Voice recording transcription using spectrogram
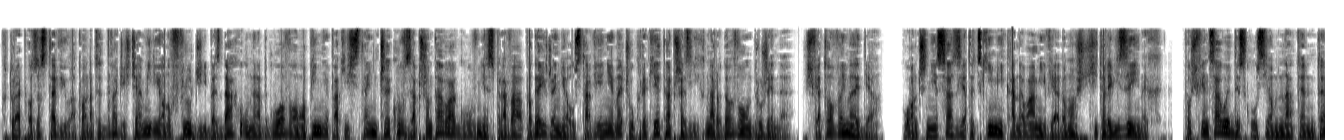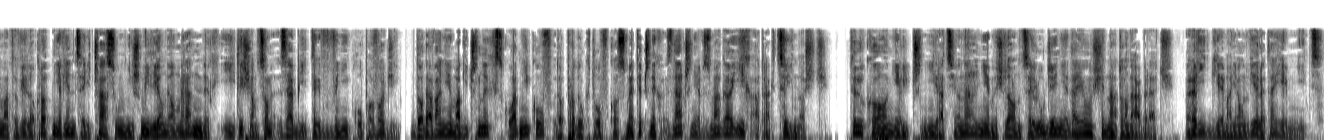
która pozostawiła ponad 20 milionów ludzi bez dachu nad głową opinię Pakistańczyków zaprzątała głównie sprawa podejrzeń o ustawienie meczu krykieta przez ich narodową drużynę. Światowe media, łącznie z azjatyckimi kanałami wiadomości telewizyjnych, poświęcały dyskusjom na ten temat wielokrotnie więcej czasu niż milionom rannych i tysiącom zabitych w wyniku powodzi. Dodawanie magicznych składników do produktów kosmetycznych znacznie wzmaga ich atrakcyjność. Tylko nieliczni racjonalnie myślący ludzie nie dają się na to nabrać. Religie mają wiele tajemnic,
